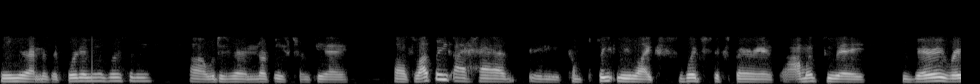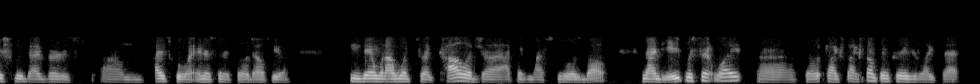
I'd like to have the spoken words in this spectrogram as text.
senior at Misericordia University, uh, which is in northeastern PA. Uh, so I think I had a completely like switched experience. I went to a very racially diverse um, high school in inner city Philadelphia. And then when I went to college, uh, I think my school was about 98% white. Uh, so it's like, like something crazy like that.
